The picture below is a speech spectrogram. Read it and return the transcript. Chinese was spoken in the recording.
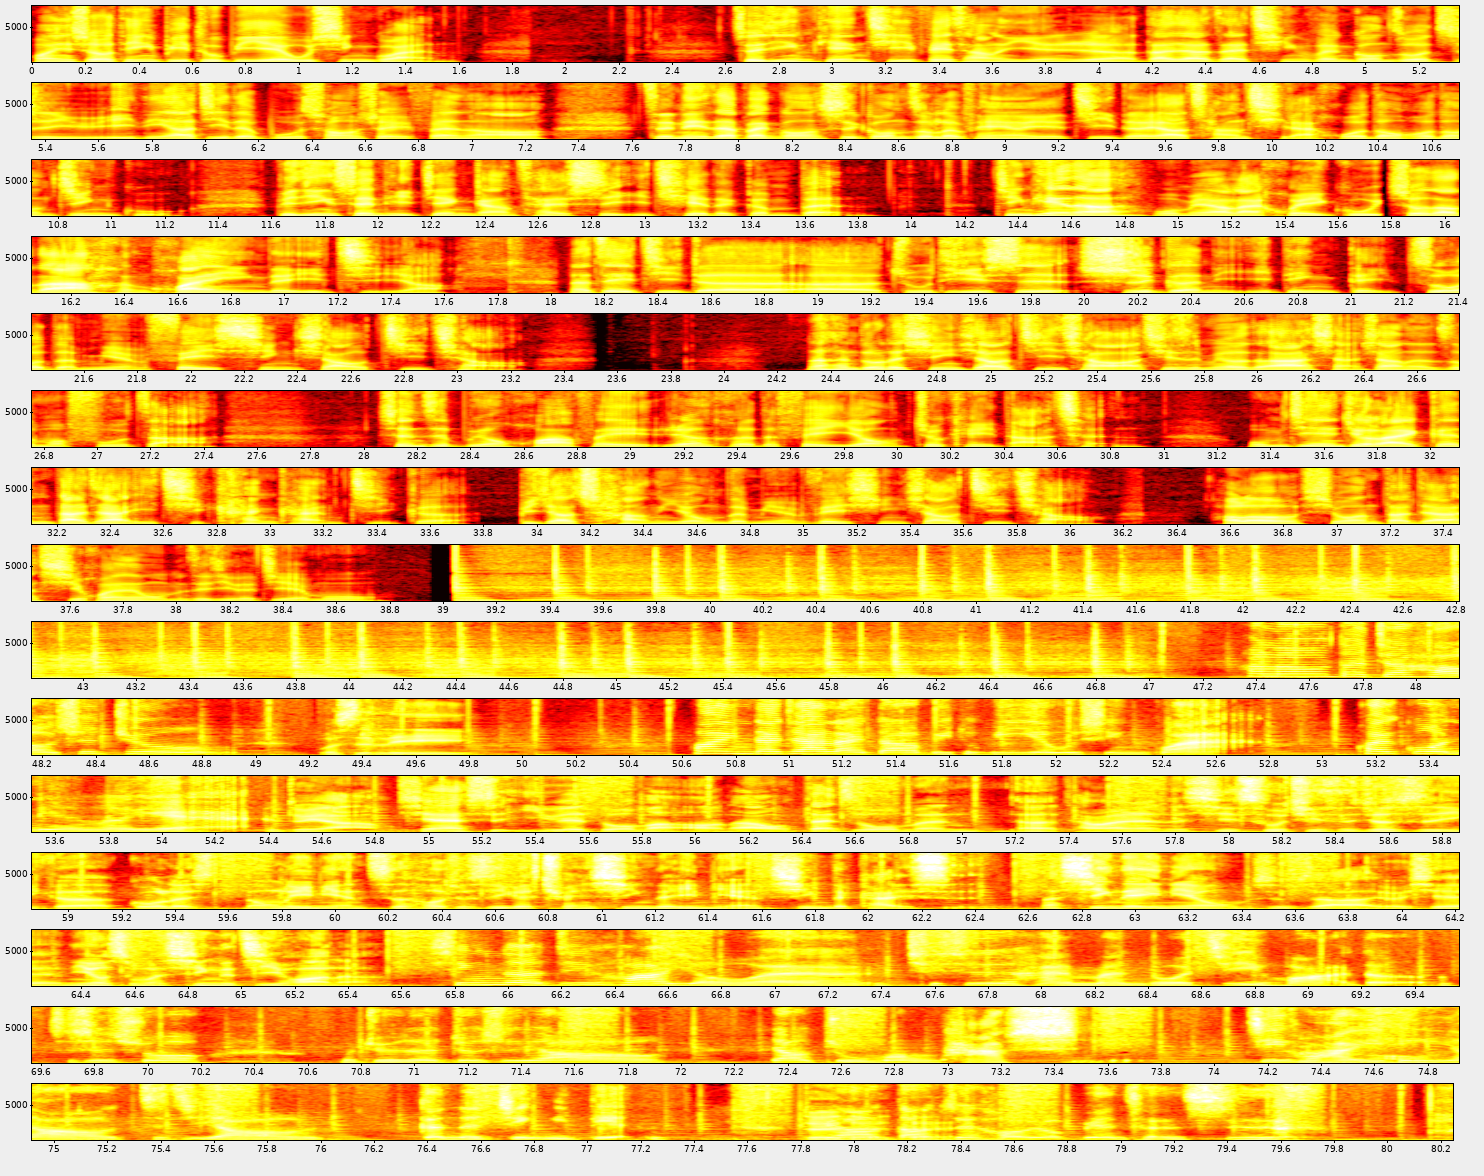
欢迎收听 B to B 业务行馆。最近天气非常的炎热，大家在勤奋工作之余，一定要记得补充水分哦。整天在办公室工作的朋友也记得要常起来活动活动筋骨，毕竟身体健康才是一切的根本。今天呢，我们要来回顾受到大家很欢迎的一集啊、哦。那这一集的呃主题是十个你一定得做的免费行销技巧。那很多的行销技巧啊，其实没有大家想象的这么复杂，甚至不用花费任何的费用就可以达成。我们今天就来跟大家一起看看几个比较常用的免费行销技巧。好喽，希望大家喜欢我们这集的节目。Hello，大家好，我是 June，我是 Lee，欢迎大家来到 B to B 业务行馆。快过年了耶！对啊，现在是一月多嘛，哦，那但是我们呃台湾人的习俗其实就是一个过了农历年之后就是一个全新的一年，新的开始。那新的一年我们是不是要有一些？你有什么新的计划呢？新的计划有哎，其实还蛮多计划的，只是说我觉得就是要要逐梦踏实，计划一定要自己要跟得紧一点，不要到最后又变成是。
